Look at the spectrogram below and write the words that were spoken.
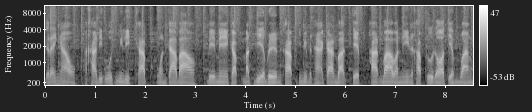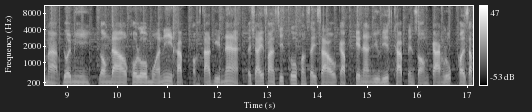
จะได้เงาอาคาดิอุสมิลิกครับมวนกาบาว เบเมกับมัดเดียเบรนครับที่มีปัญหาการบาดเจ็บคาดว่าวันนี้นะครับทูดอร์เตรียมวางหมาก โดยมีลองดาวโคโลมูอานี่ครับออกสตาร์ทยืนหน้า และใช้ฟรานซิสโกคอนไซซาวกับเคนานยูริสครับเป็น 2 กลางลุกคอยซับ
